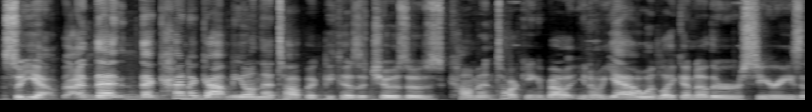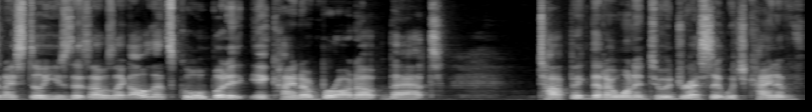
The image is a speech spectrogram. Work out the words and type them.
so yeah, that that kind of got me on that topic because of Chozo's comment talking about, you know, yeah, I would like another series and I still use this. I was like, "Oh, that's cool," but it it kind of brought up that topic that I wanted to address it, which kind of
